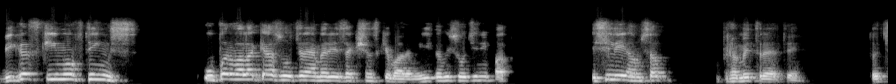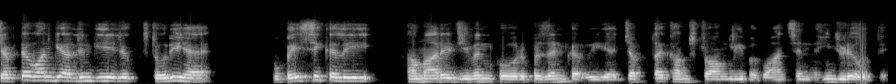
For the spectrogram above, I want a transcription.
बिगर स्कीम ऑफ़ थिंग्स ऊपर वाला क्या सोच रहा है मेरे सेक्शंस के बारे में, ये कभी सोच ही नहीं पाता। इसीलिए हम सब भ्रमित रहते हैं। तो चैप्टर वन के अर्जुन की ये जो स्टोरी है, वो बेसिकली हमारे जीवन को रिप्रेजेंट कर रही है जब तक हम स्ट्रांगली भगवान से नहीं जुड़े होते।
